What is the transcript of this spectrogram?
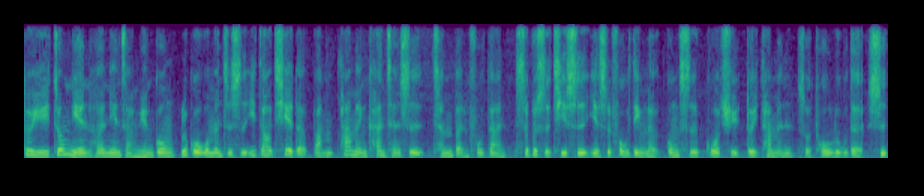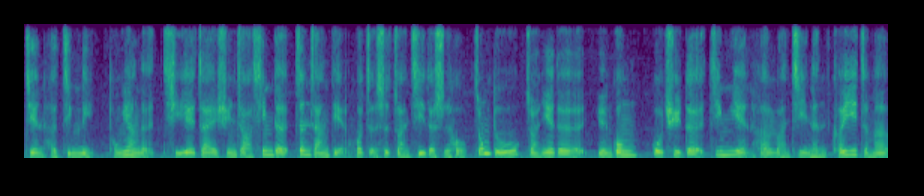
对于中年和年长员工，如果我们只是一刀切的把他们看成是成本负担，是不是其实也是否定了公司过去对他们所投入的时间和精力？同样的，企业在寻找新的增长点或者是转机的时候，中途转业的员工。过去的经验和软技能可以怎么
